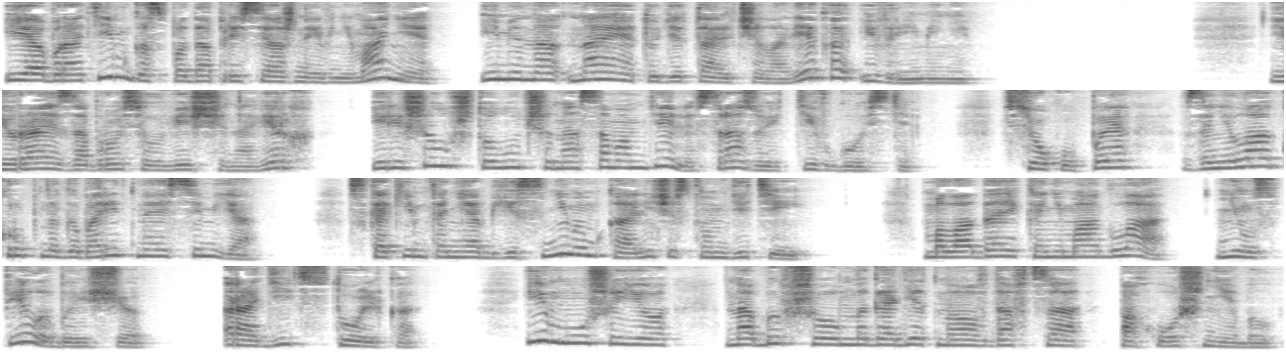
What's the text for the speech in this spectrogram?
И обратим, господа присяжные, внимание именно на эту деталь человека и времени. Юрай забросил вещи наверх и решил, что лучше на самом деле сразу идти в гости. Все купе заняла крупногабаритная семья с каким-то необъяснимым количеством детей. Молодайка не могла, не успела бы еще, родить столько. И муж ее, на бывшего многодетного вдовца, похож не был.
